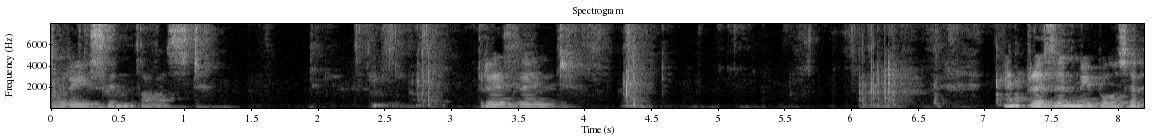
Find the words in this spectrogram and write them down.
So recent past present and present మీ పర్సన్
